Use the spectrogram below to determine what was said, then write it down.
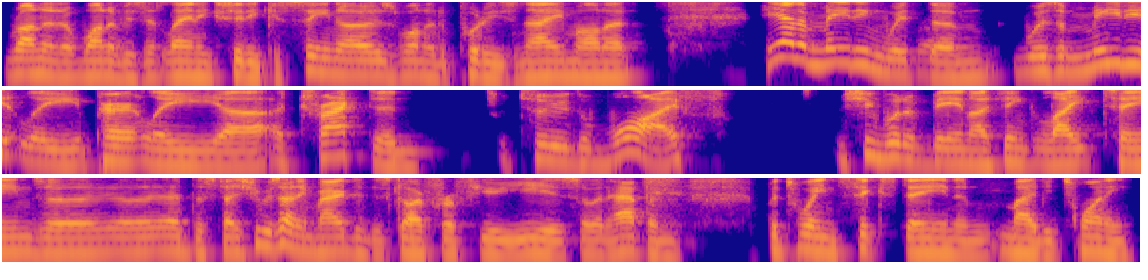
run it at one of his Atlantic City casinos. Wanted to put his name on it. He had a meeting with them. Was immediately apparently uh, attracted to the wife she would have been, I think, late teens uh, at the stage. She was only married to this guy for a few years, so it happened between 16 and maybe 20.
